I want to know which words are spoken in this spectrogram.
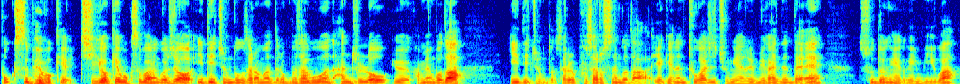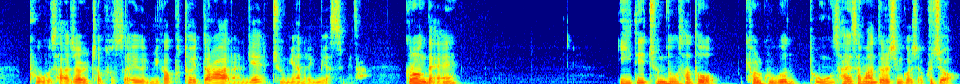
복습해볼게요. 지겹게 복습하는 거죠. ed 중동사로 만드는 분사구문 한 줄로 요약하면 뭐다? ed 중동사를 부사로 쓰는 거다. 여기에는 두 가지 중요한 의미가 있는데 수동의 의미와 부사절 접속사의 의미가 붙어 있더라 라는 게 중요한 의미였습니다. 그런데 ed 중동사도 결국은 동사에서 만들어진 거죠. 그죠?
